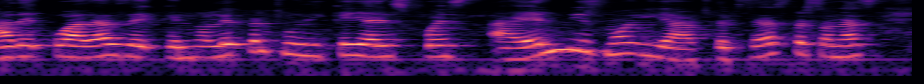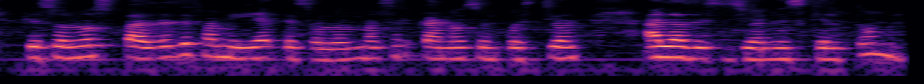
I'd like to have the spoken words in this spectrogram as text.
adecuadas de que no le perjudique ya después a él mismo y a terceras personas que son los padres de familia, que son los más cercanos en cuestión a las decisiones que él tome.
